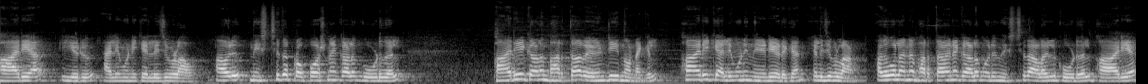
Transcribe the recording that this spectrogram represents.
ഭാര്യ ഈ ഒരു അലുമിനിക്ക് എലിജിബിൾ ആവും. ആ ഒരു നിശ്ചിത പ്രൊപ്പോഷനേക്കാളും കൂടുതൽ ഭാര്യയെക്കാളും ഭർത്താവ് ഏൺ ചെയ്യുന്നുണ്ടെങ്കിൽ ഭാര്യയ്ക്ക് അലിമണി നേടിയെടുക്കാൻ എലിജിബിൾ ആണ്. അതുപോലെ തന്നെ ഭർത്താവിനെക്കാളും ഒരു നിശ്ചിത അളവിൽ കൂടുതൽ ഭാര്യ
